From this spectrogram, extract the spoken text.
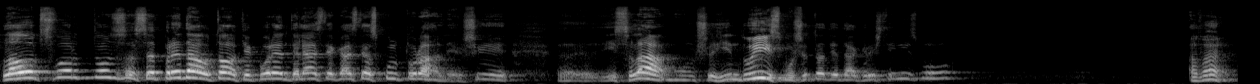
La Oxford o să se predau toate curentele astea, că astea sunt culturale și uh, islamul și hinduismul și toate, dar creștinismul avară.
